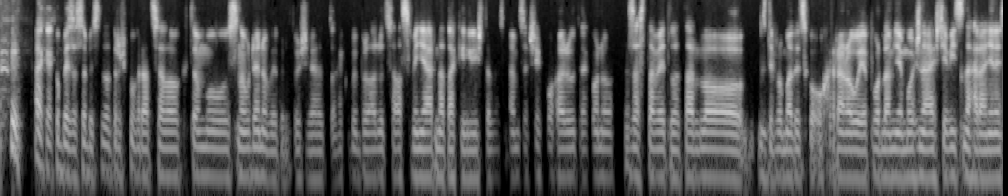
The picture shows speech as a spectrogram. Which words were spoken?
tak jakoby zase by se to trošku vracelo k tomu Snowdenovi, protože to jakoby byla docela sviňárna taky, když to vezmeme ze všech pohledů, tak ono zastavit letadlo s diplomatickou ochranou je podle mě možná ještě víc na hraně, než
